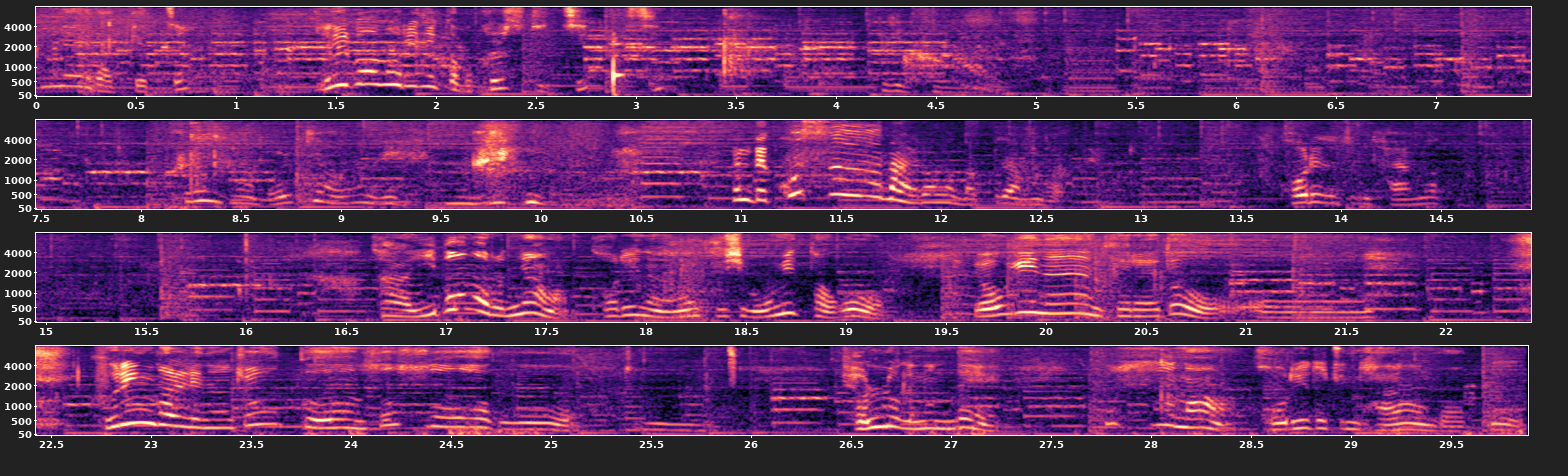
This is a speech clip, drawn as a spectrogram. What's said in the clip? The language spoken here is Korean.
생략이 낫겠죠? 1번 홀이니까 뭐 그럴 수도 있지 그치? 그린 그린 그냥 멀기만 하네 그린 근데 코스나 이런 건 나쁘지 않은 것 같아요. 거리도 좀 다양하고. 자, 2번 홀은요, 거리는 95m고, 여기는 그래도, 어, 그린 관리는 조금 쏘쏘하고, 좀 별로긴 한데, 코스나 거리도 좀 다양한 것 같고,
